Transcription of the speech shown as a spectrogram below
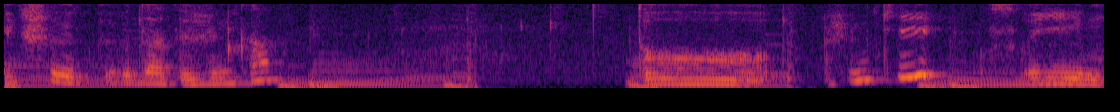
Якщо відповідати жінкам, то жінки своїм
